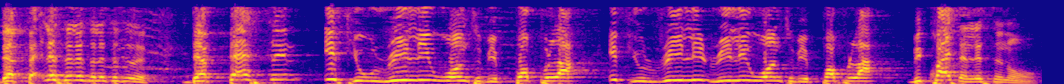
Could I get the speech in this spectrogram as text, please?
the pe- listen, listen, listen, listen. The person, if you really want to be popular, if you really, really want to be popular, be quiet and listen. Oh.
